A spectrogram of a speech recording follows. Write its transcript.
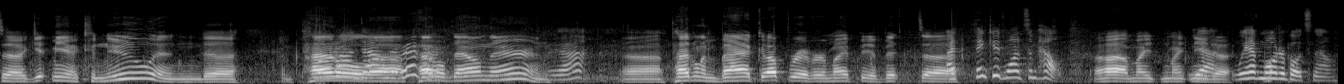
to get me a canoe and, uh, and paddle down uh, paddle down there and yeah. Uh, paddling back upriver might be a bit. Uh, I think you'd want some help. Uh, might might need yeah, a. we have motorboats now.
